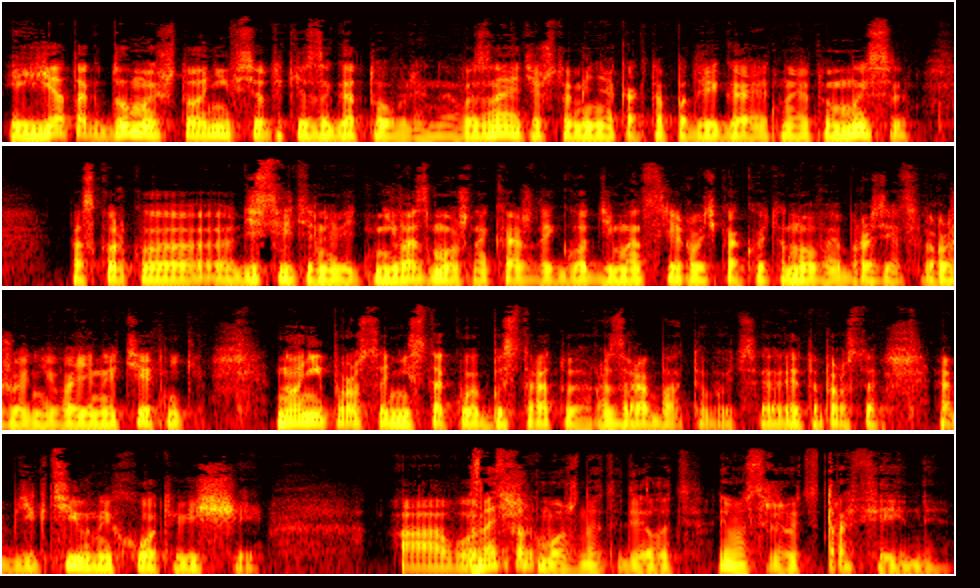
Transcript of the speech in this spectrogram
И я так думаю, что они все-таки заготовлены. Вы знаете, что меня как-то подвигает на эту мысль? Поскольку действительно ведь невозможно каждый год демонстрировать какой-то новый образец вооружения и военной техники, но они просто не с такой быстротой разрабатываются. Это просто объективный ход вещей. А вот... Знаете, как можно это делать, демонстрировать? Трофейные.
